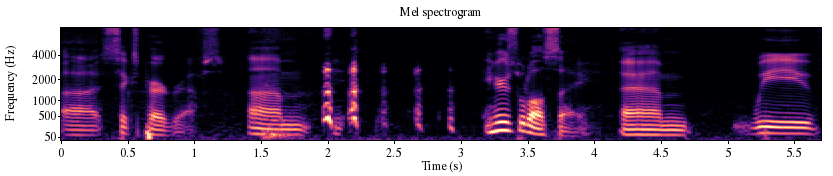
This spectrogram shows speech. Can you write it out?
uh, six paragraphs. Um, here's what I'll say: um, We've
